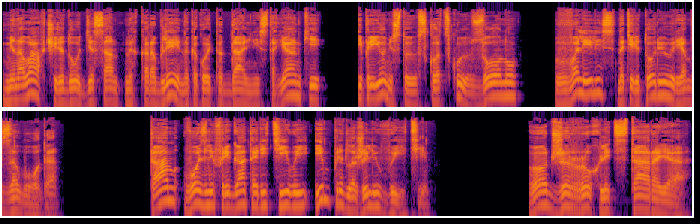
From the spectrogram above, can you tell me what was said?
миновав череду десантных кораблей на какой-то дальней стоянке и приемистую складскую зону, ввалились на территорию ремзавода. Там, возле фрегата «Ретивый», им предложили выйти. «Вот же рухлядь старая!»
